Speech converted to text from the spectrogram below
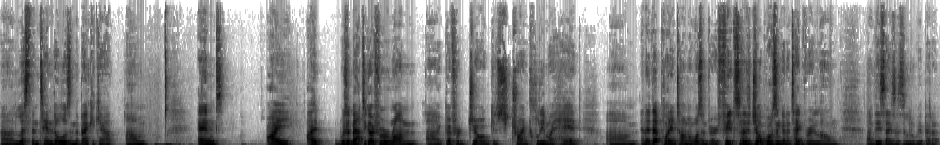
uh, less than ten dollars in the bank account, um, and I I was about to go for a run, uh, go for a jog, just try and clear my head. Um, and at that point in time, I wasn't very fit, so the jog wasn't going to take very long. Uh, these days, it's a little bit better.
